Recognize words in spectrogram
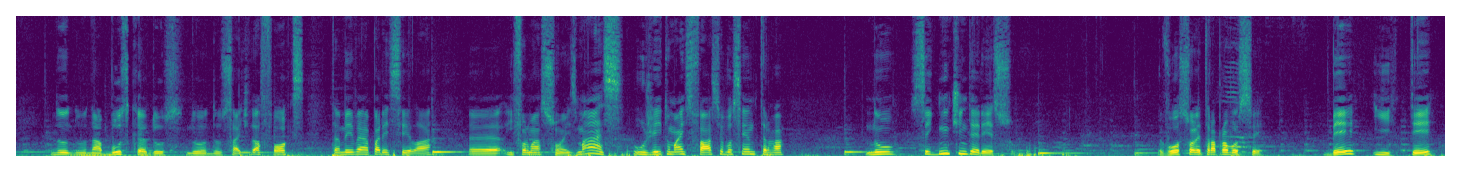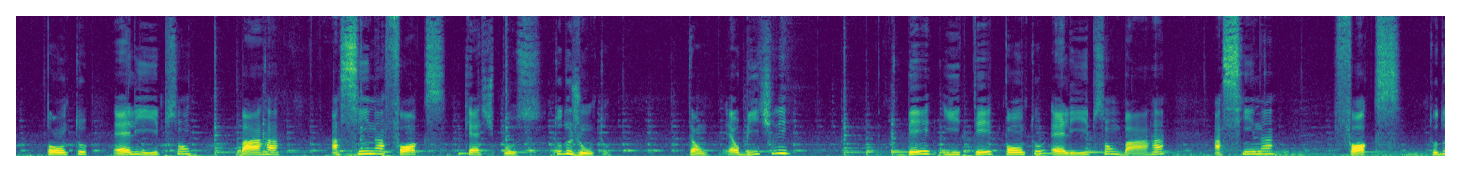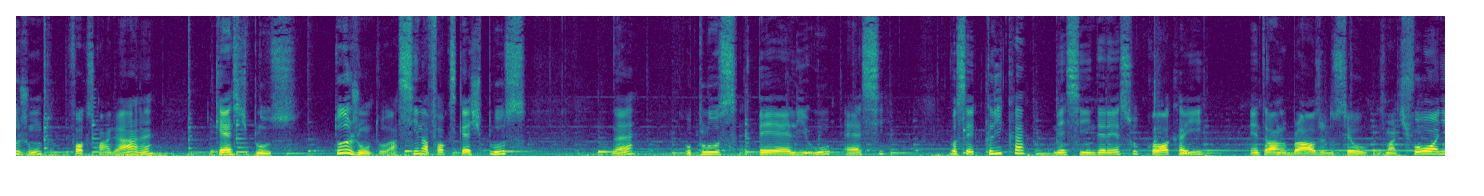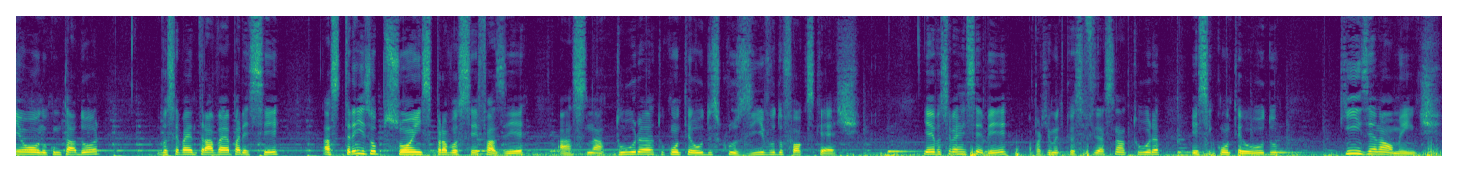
No, no, na busca do, do, do, site da Fox também vai aparecer lá uh, informações. Mas o jeito mais fácil é você entrar no seguinte endereço. Eu vou soletrar para você: bit.ly barra assina Fox Cast Plus. Tudo junto. Então é o bit.ly bit.ly barra assina Fox, tudo junto, Fox com H, né? Cast Plus, tudo junto, assina Fox Cast Plus, né? O Plus é P-L-U-S. Você clica nesse endereço, coloca aí, entra lá no browser do seu smartphone ou no computador, você vai entrar, vai aparecer as três opções para você fazer a assinatura do conteúdo exclusivo do Foxcast. E aí você vai receber, a partir do momento que você fizer a assinatura, esse conteúdo quinzenalmente,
